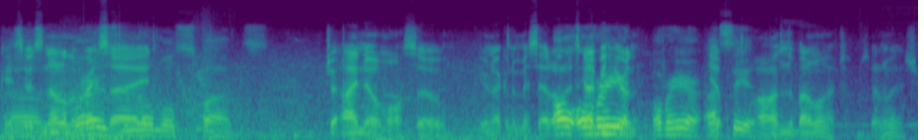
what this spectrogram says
Okay, so it's um, not on the right side. The normal spots. I know them all, so you're not gonna miss out on. Oh, it. It's over be here. here. on, Over here. I see it. on the bottom left. Son of a bitch.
